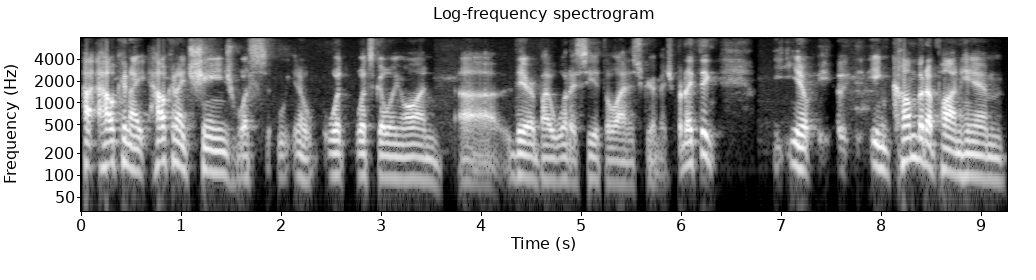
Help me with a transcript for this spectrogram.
how, how, can i how can i change what's you know what what's going on uh, there by what i see at the line of scrimmage? But i think you know incumbent upon him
